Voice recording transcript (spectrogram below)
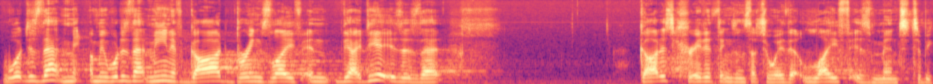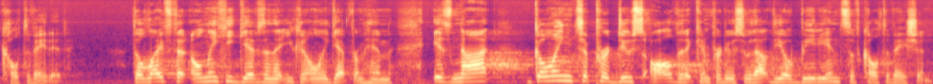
What does that mean? I mean, what does that mean if God brings life? And the idea is, is that God has created things in such a way that life is meant to be cultivated. The life that only He gives and that you can only get from Him is not going to produce all that it can produce without the obedience of cultivation.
